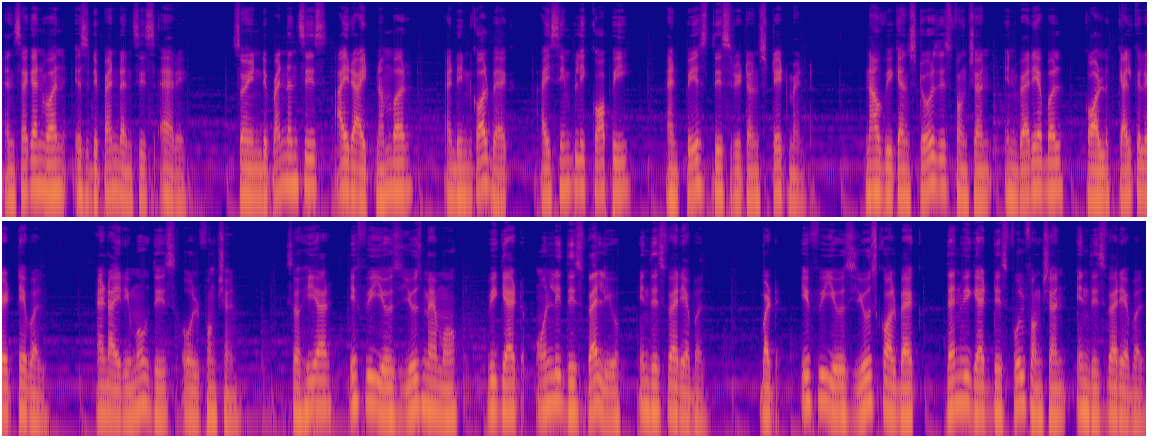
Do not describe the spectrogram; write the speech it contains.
and second one is dependencies array. So in dependencies I write number and in callback I simply copy and paste this return statement. Now we can store this function in variable called calculate table and I remove this old function. So here if we use use memo we get only this value in this variable. But if we use use callback then we get this full function in this variable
